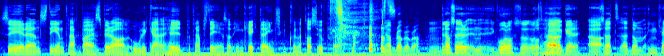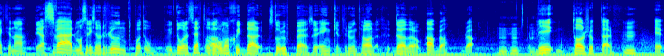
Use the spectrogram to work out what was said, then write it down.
så är det en stentrappa, Mm. spiral, olika höjd på trappstegen så att inkräktare inte ska kunna ta sig upp för snabbt. ja bra bra bra. Mm. Den också, går också åt, Åt höger, höger, ja. så att, att de inkräktarna, Deras svärd måste liksom runt på ett dåligt sätt och Ja. då, om man skyddar, står uppe, så är det enkelt runt hörnet, döda dem. ja bra. Mhm, mhm. Vi tar oss upp där. Mm. Eh,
